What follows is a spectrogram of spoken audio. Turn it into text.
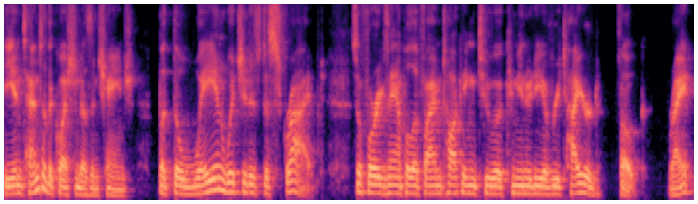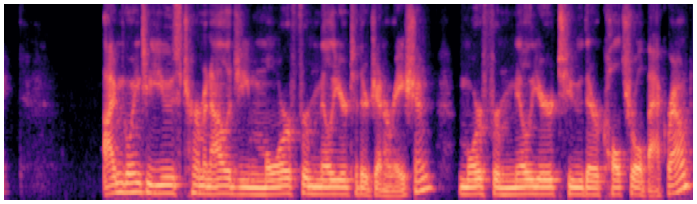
The intent of the question doesn't change but the way in which it is described. So, for example, if I'm talking to a community of retired folk, right? I'm going to use terminology more familiar to their generation, more familiar to their cultural background.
